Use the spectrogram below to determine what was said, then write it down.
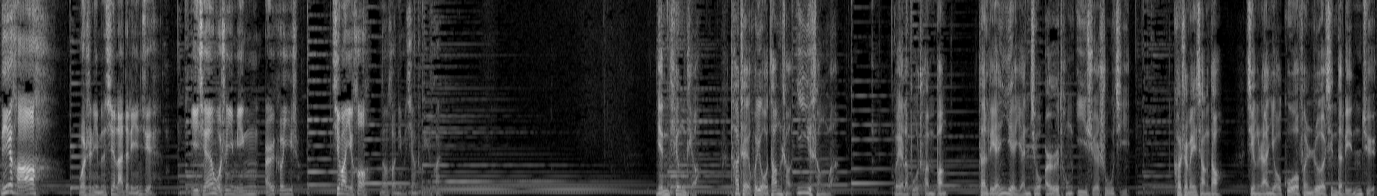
你好，我是你们新来的邻居。以前我是一名儿科医生，希望以后能和你们相处愉快。您听听，他这回又当上医生了。为了不穿帮，他连夜研究儿童医学书籍。可是没想到，竟然有过分热心的邻居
